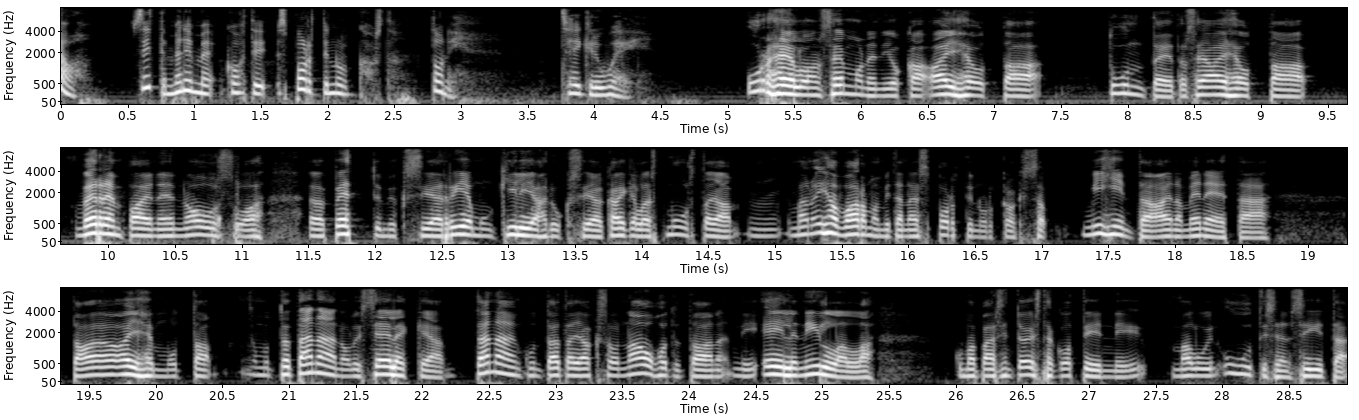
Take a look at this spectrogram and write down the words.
Joo. Sitten menemme kohti sporttinurkkausta. Toni, take it away. Urheilu on semmoinen, joka aiheuttaa tunteita. Se aiheuttaa verenpaineen nousua, pettymyksiä, riemun kiljahduksia ja kaikenlaista muusta. Ja, mm, mä en ole ihan varma, mitä näissä sporttinurkkauksissa, mihin tämä aina menee tämä, tämä aihe, mutta, mutta tänään oli selkeä. Tänään, kun tätä jaksoa nauhoitetaan, niin eilen illalla – kun mä pääsin töistä kotiin, niin mä luin uutisen siitä,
